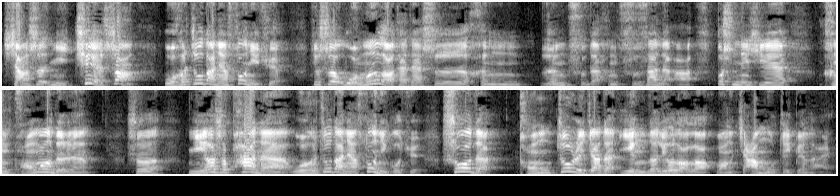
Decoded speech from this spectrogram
想是你妾上，我和周大娘送你去。就是我们老太太是很仁慈的，很慈善的啊，不是那些很狂妄的人。说你要是怕呢，我和周大娘送你过去。说着，同周瑞家的引着刘姥姥往贾母这边来。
